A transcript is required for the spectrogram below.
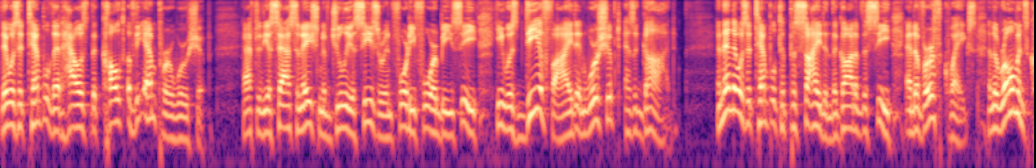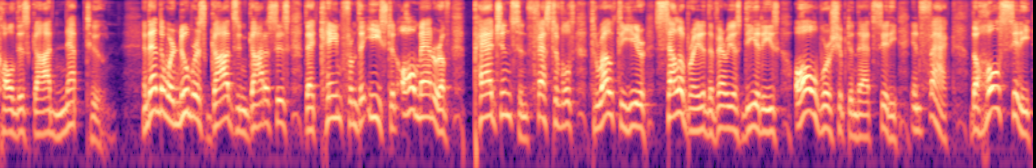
There was a temple that housed the cult of the emperor worship. After the assassination of Julius Caesar in 44 BC, he was deified and worshiped as a god. And then there was a temple to Poseidon, the god of the sea and of earthquakes, and the Romans called this god Neptune. And then there were numerous gods and goddesses that came from the east, and all manner of pageants and festivals throughout the year celebrated the various deities, all worshipped in that city. In fact, the whole city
